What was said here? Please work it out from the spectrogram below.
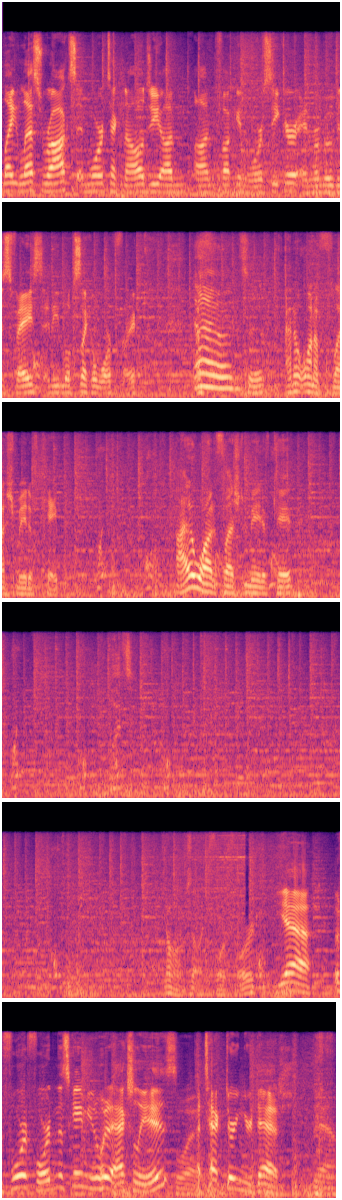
like less rocks and more technology on on fucking Warseeker and remove his face, and he looks like a Warframe. Oh, that's it. I don't want a flesh made of cape. I want flesh made of cape. What? No, is that like forward forward? Yeah, but forward forward in this game, you know what it actually is? What? Attack during your dash. Yeah.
